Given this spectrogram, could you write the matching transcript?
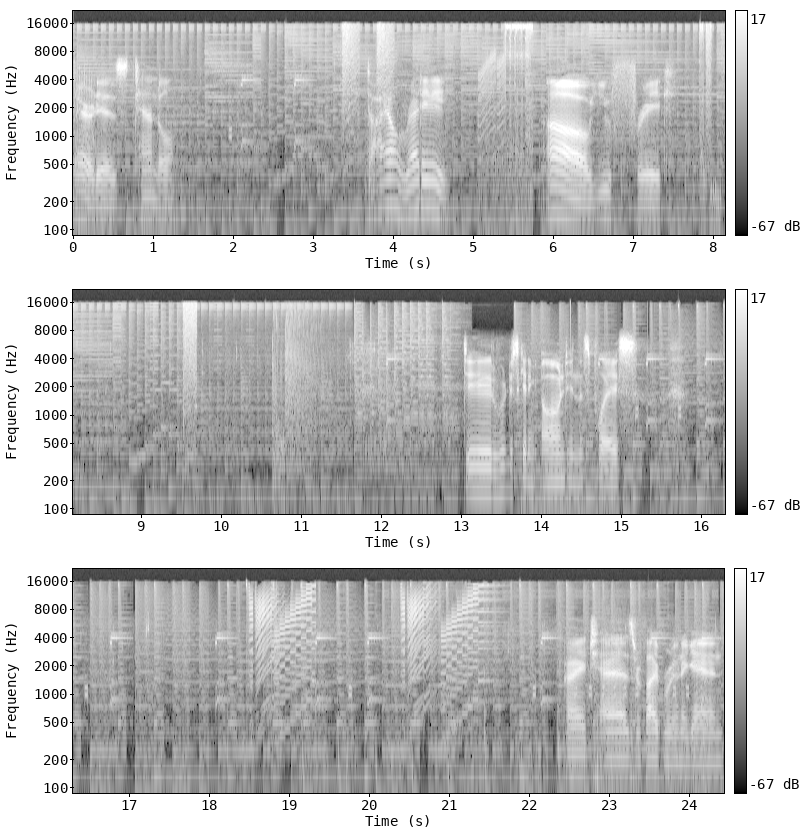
There it is, Tandle. Die already! Oh, you freak. Dude, we're just getting owned in this place. Alright, Chaz, revive Rune again.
